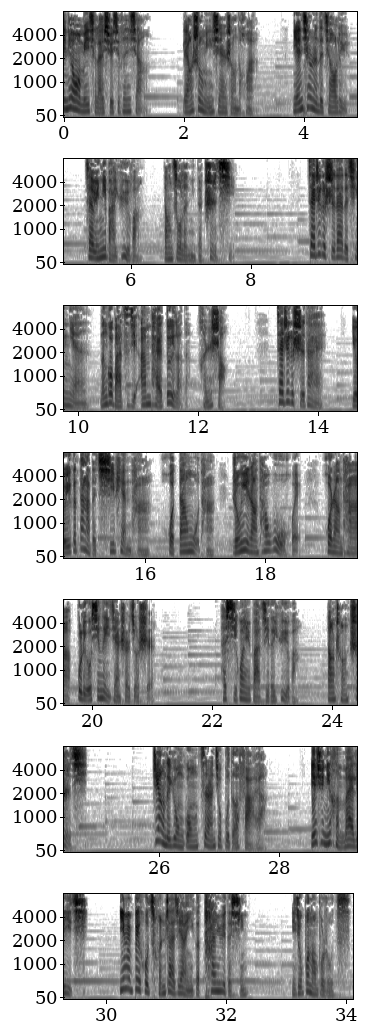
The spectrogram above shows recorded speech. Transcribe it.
今天我们一起来学习分享梁漱溟先生的话：年轻人的焦虑在于你把欲望当做了你的志气。在这个时代的青年，能够把自己安排对了的很少。在这个时代，有一个大的欺骗他或耽误他，容易让他误会或让他不留心的一件事，就是他习惯于把自己的欲望当成志气。这样的用功自然就不得法呀。也许你很卖力气。因为背后存在这样一个贪欲的心，你就不能不如此。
